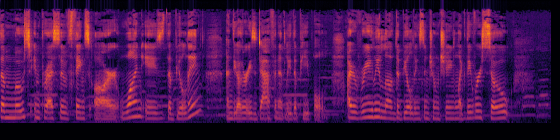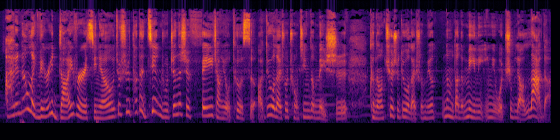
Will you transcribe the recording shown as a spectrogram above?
the most impressive things are one is the building and the other is definitely the people. I really love the buildings in Chongqing. Like they were so I don't know, like very diverse, you know，就是它的建筑真的是非常有特色啊。对我来说，重庆的美食可能确实对我来说没有那么大的魅力，因为我吃不了辣的。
